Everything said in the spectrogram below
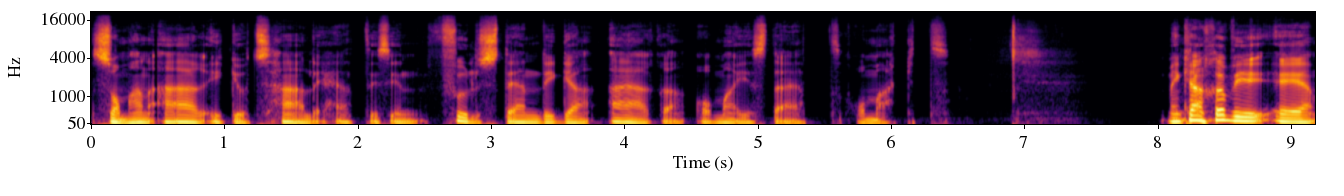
som han är i Guds härlighet, i sin fullständiga ära och majestät och makt. Men kanske vi är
